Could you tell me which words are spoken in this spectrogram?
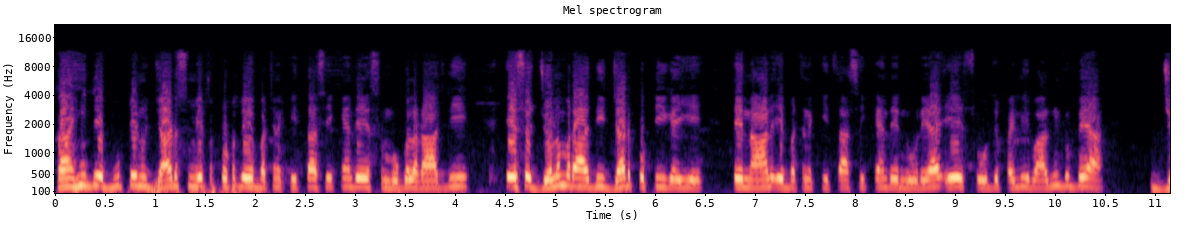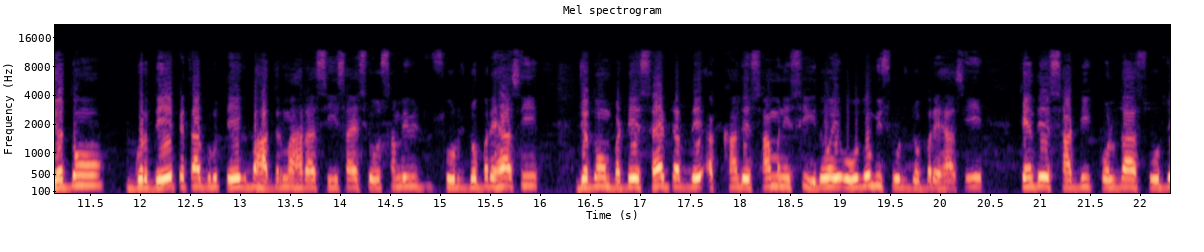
ਕਾਹੀ ਦੇ ਬੂਟੇ ਨੂੰ ਜੜ ਸਮੇਤ ਪੁੱਟਦੇ ਹੋਏ ਬਚਨ ਕੀਤਾ ਸੀ। ਕਹਿੰਦੇ, ਇਸ ਮੁਗਲ ਰਾਜ ਦੀ, ਇਸ ਜ਼ੁਲਮ ਰਾਜ ਦੀ ਜੜ ਪੁੱਟੀ ਗਈ ਏ। ਤੇ ਨਾਲ ਇਹ ਬਚਨ ਕੀਤਾ ਸੀ, ਕਹਿੰਦੇ, ਨੂਰਿਆ, ਇਹ ਸੂਰਜ ਪਹਿਲੀ ਵਾਰ ਨਹੀਂ ਡੁੱਬਿਆ। ਜਦੋਂ ਗੁਰਦੇਵ ਪਿਤਾ ਗੁਰੂ ਤੇਗ ਬਹਾਦਰ ਮਹਾਰਾਜ ਸੀਸ ਆਏ ਸੀ ਉਸ ਸਮੇਂ ਵੀ ਸੂਰਜ ਡੁੱਬ ਰਿਹਾ ਸੀ। ਜਦੋਂ ਵੱਡੇ ਸਾਹਿਬਜ਼ਾਦੇ ਦੇ ਅੱਖਾਂ ਦੇ ਸਾਹਮਣੇ ਸ਼ਹੀਦ ਹੋਏ, ਉਦੋਂ ਵੀ ਸੂਰਜ ਡੁੱਬ ਰਿਹਾ ਸੀ। ਕਹਿੰਦੇ, ਸਾਡੀ ਕੁਲ ਦਾ ਸੂਰਜ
